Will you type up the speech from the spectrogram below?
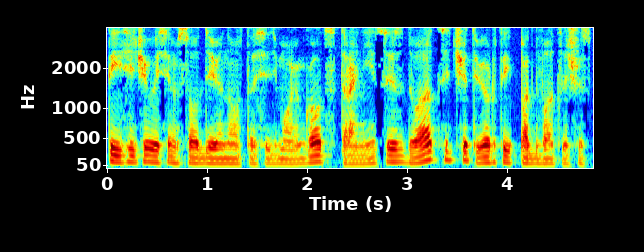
1897 год, страницы с 24 по 26.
